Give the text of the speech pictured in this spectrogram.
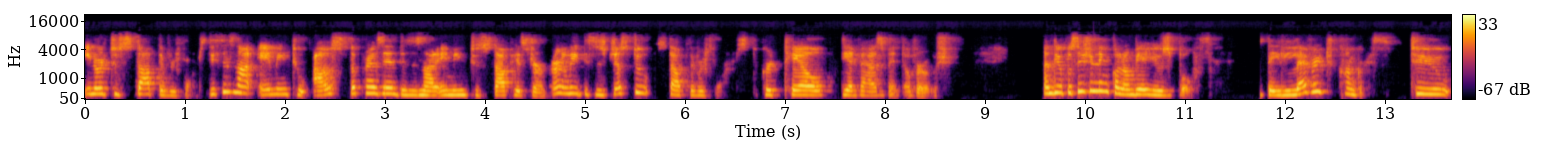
in order to stop the reforms. This is not aiming to oust the president. This is not aiming to stop his term early. This is just to stop the reforms, to curtail the advancement of erosion. And the opposition in Colombia used both. They leveraged Congress to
